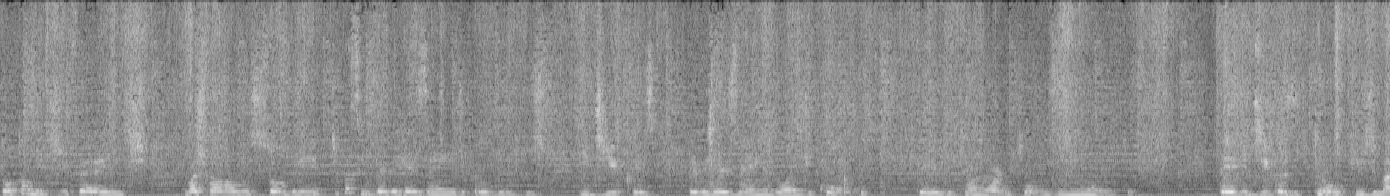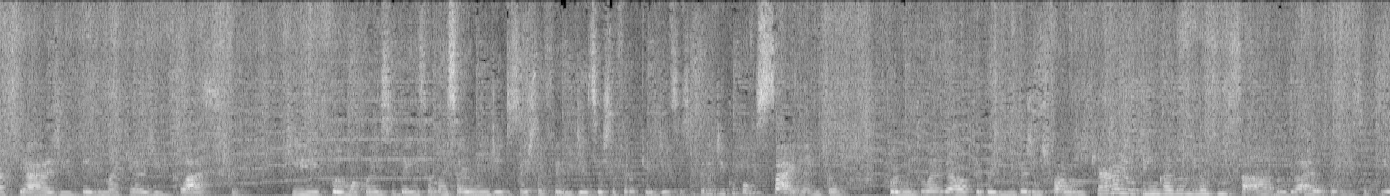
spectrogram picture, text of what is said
totalmente diferentes. Nós falamos sobre, tipo assim, teve resenha de produtos e dicas Teve resenha do óleo de coco, teve que é um óleo que eu uso muito. Teve dicas e truques de maquiagem, teve maquiagem clássica, que foi uma coincidência, mas saiu num dia de sexta-feira. Dia de sexta-feira o quê? Dia de sexta-feira é dia que o povo sai, né? Então foi muito legal, porque teve muita gente falando que ah, eu tenho um casamento no sábado, ah, eu tenho isso aqui.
